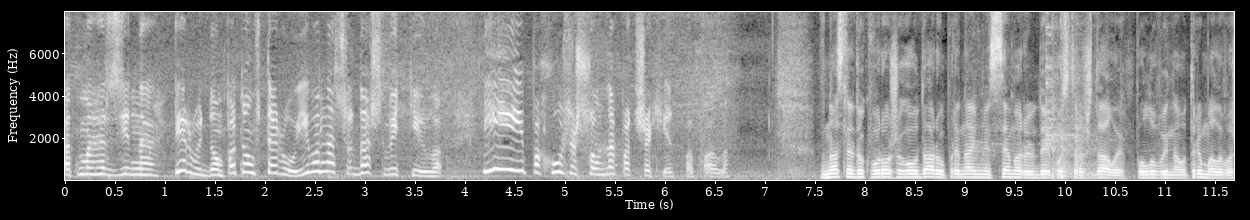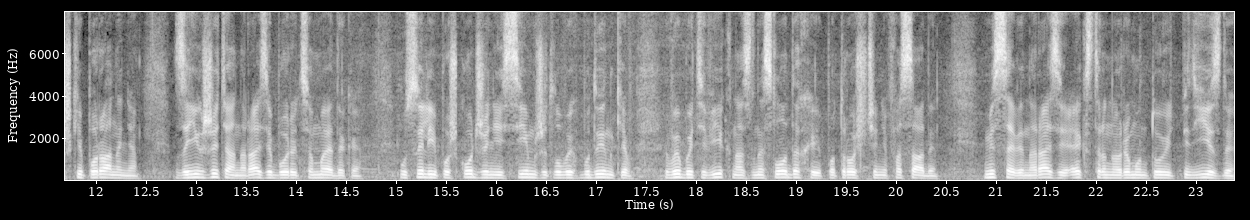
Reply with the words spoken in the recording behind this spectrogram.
від магазину перший дом, потім второй. І вона сюди ж летіла. І похоже, що вона під шахет попала. Внаслідок ворожого удару принаймні семеро людей постраждали. Половина отримали важкі поранення. За їх життя наразі борються медики. У селі пошкоджені сім житлових будинків, вибиті вікна, знесло дахи, потрощені фасади. Місцеві наразі екстрено ремонтують під'їзди.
